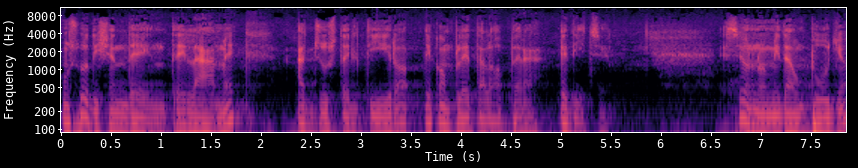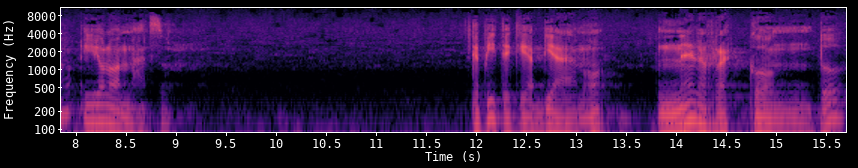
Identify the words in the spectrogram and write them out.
Un suo discendente, Lamech, aggiusta il tiro e completa l'opera e dice, se uno mi dà un pugno, io lo ammazzo. Capite che abbiamo nel racconto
